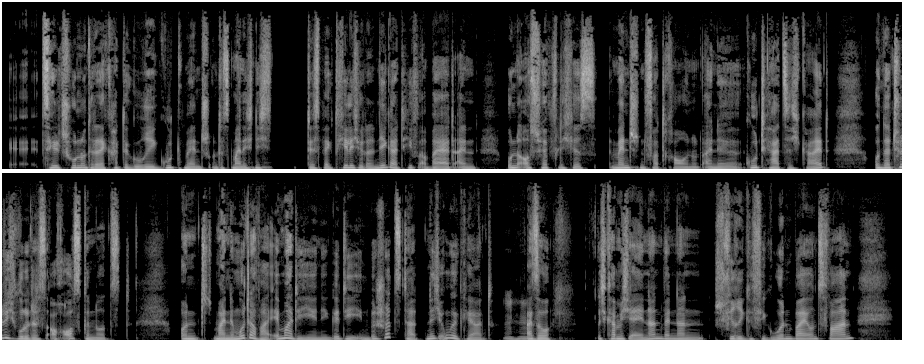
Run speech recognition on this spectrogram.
äh, zählt schon unter der Kategorie Gutmensch und das meine ich nicht despektierlich oder negativ, aber er hat ein unausschöpfliches Menschenvertrauen und eine Gutherzigkeit. Und natürlich wurde das auch ausgenutzt. Und meine Mutter war immer diejenige, die ihn beschützt hat, nicht umgekehrt. Mhm. Also ich kann mich erinnern, wenn dann schwierige Figuren bei uns waren,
